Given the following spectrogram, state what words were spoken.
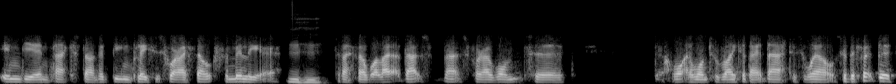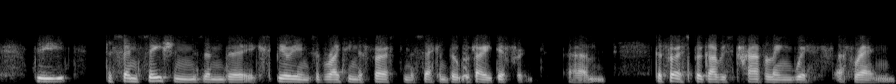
India and Pakistan had been places where I felt familiar. Mm-hmm. That I felt, well, I, that's that's where I want to I want to write about that as well. So the the the the sensations and the experience of writing the first and the second book were very different. Um, the first book I was traveling with a friend.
